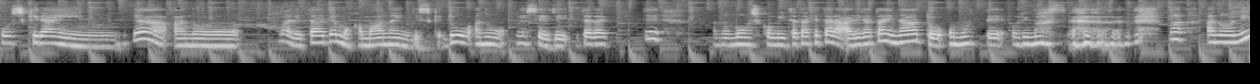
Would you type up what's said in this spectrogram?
公式 LINE や、あの、まあ、レターでも構わないんですけど、あの、メッセージいただいて、あの申し込みいただけたらありがたいなと思っております。まあ、あの人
